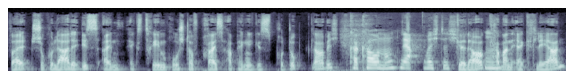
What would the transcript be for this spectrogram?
weil Schokolade ist ein extrem rohstoffpreisabhängiges Produkt, glaube ich. Kakao, ne? Ja, richtig. Genau, mhm. kann man erklären.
